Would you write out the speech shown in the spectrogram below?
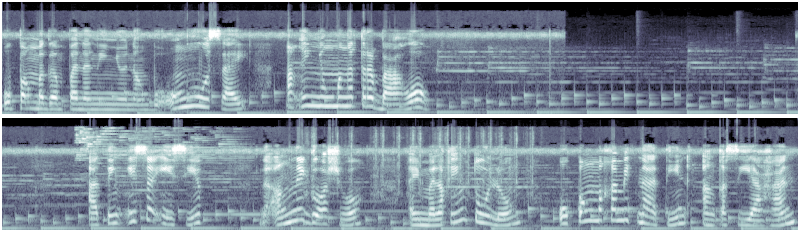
upang magampanan ninyo ng buong husay ang inyong mga trabaho. Ating isaisip na ang negosyo ay malaking tulong upang makamit natin ang kasiyahan,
